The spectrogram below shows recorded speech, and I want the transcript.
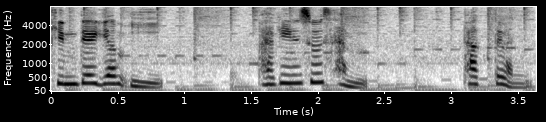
김대겸 2. 박인수 3. 박도현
